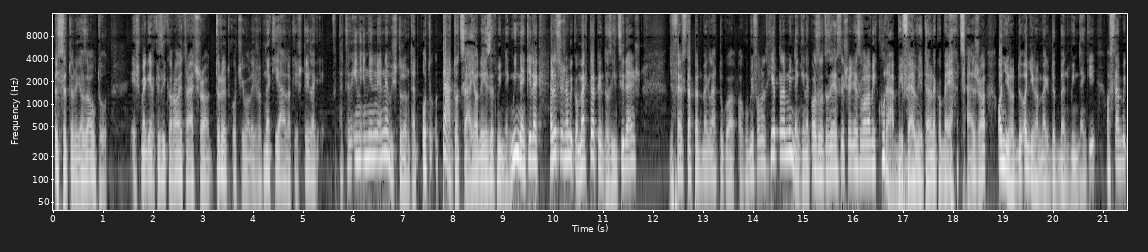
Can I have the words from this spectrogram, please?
összetöri az autót, és megérkezik a rajtrácsra törött kocsival, és ott nekiállnak, és tényleg tehát én, én, én, nem is tudom, tehát ott, ott tátott szája nézett mindenki. Mindenkinek, először is, amikor megtörtént az incidens, Ugye verstappen megláttuk a, a gumifalon, hirtelen mindenkinek az volt az érzés, hogy ez valami korábbi felvételnek a bejátszása, annyira, annyira megdöbbent mindenki, aztán még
